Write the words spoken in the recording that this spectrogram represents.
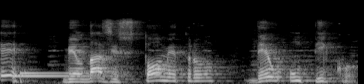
E meu nazistômetro deu um pico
